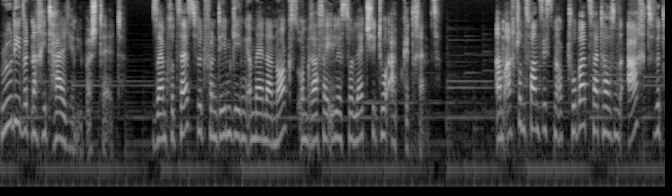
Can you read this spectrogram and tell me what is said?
Rudy wird nach Italien überstellt. Sein Prozess wird von dem gegen Amanda Knox und Raffaele Sollecito abgetrennt. Am 28. Oktober 2008 wird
